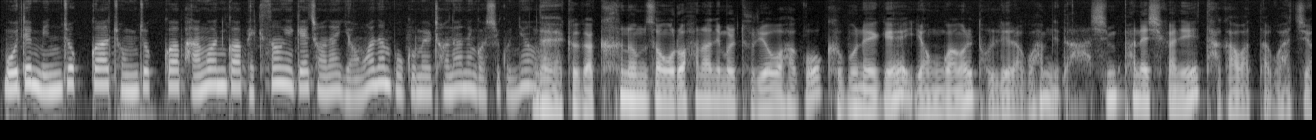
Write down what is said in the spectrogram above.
모든 민족과 종족과 방언과 백성에게 전할 영원한 복음을 전하는 것이군요. 네, 그가 큰 음성으로 하나님을 두려워하고 그분에게 영광을 돌리라고 합니다. 심판의 시간이 다가왔다고 하지요.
